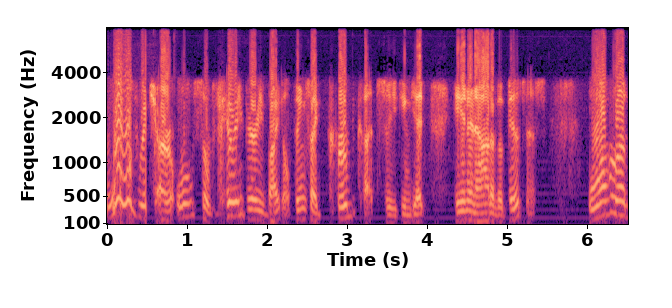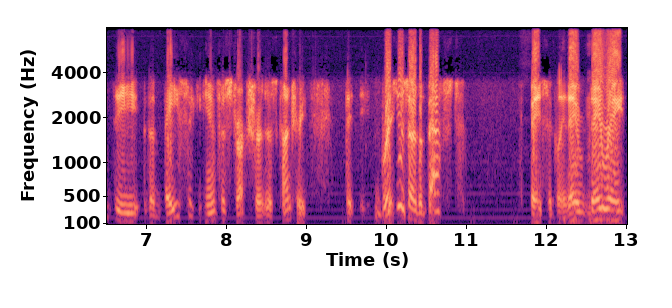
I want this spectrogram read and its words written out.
all of which are also very, very vital. Things like curb cuts so you can get in and out of a business. All of the, the basic infrastructure of this country, the, bridges are the best, basically. They, they rate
